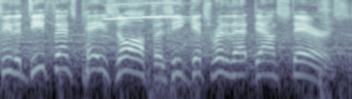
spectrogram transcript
See the defense pays off as he gets rid of that downstairs.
